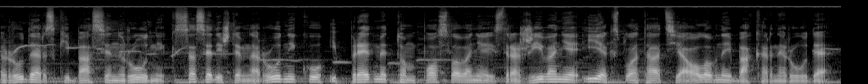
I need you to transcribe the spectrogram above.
Rudarski basen Rudnik sa sedištem na Rudniku i predmetom poslovanja istraživanje i eksploatacija olovne i bakarne rude.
